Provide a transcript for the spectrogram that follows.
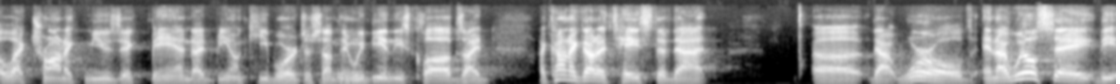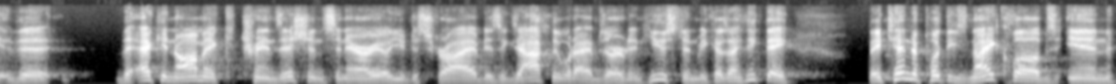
electronic music band. I'd be on keyboards or something. Mm-hmm. We'd be in these clubs. I'd I kind of got a taste of that uh, that world. And I will say the the the economic transition scenario you described is exactly what I observed in Houston because I think they they tend to put these nightclubs in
